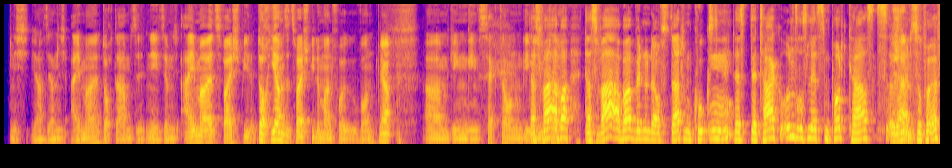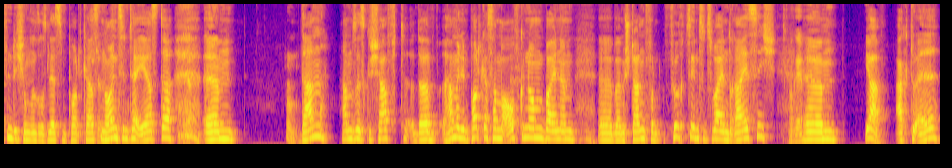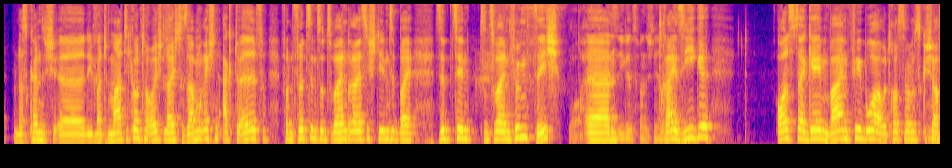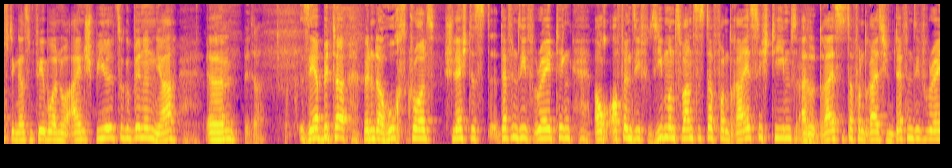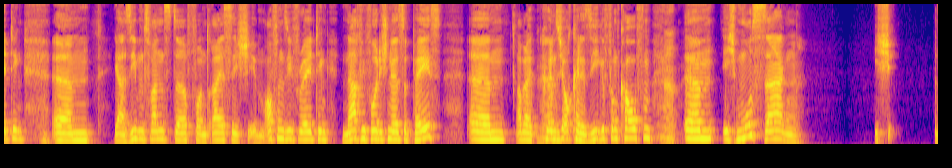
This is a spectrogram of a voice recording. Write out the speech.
nicht, ja, sie haben nicht einmal, doch da haben sie, nee, sie haben nicht einmal zwei Spiele, doch hier haben sie zwei Spiele mal in Folge gewonnen, ja. ähm, gegen, gegen Sacktown und gegen Das Utah. war aber, das war aber, wenn du da aufs Datum guckst, das, der Tag unseres letzten Podcasts, oder Stimmt. zur Veröffentlichung unseres letzten Podcasts, Stimmt. 19.01. Ähm, Hm. dann haben sie es geschafft. Da haben wir den Podcast haben wir aufgenommen bei einem, äh, beim Stand von 14 zu 32. Okay. Ähm, ja, aktuell, und das können sich äh, die Mathematiker unter euch leicht zusammenrechnen, aktuell von 14 zu 32 stehen sie bei 17 zu 52. Boah, drei ähm, Siege, 20 Jahre. drei Siege. All-Star Game war im Februar, aber trotzdem haben sie es Mhm. geschafft, den ganzen Februar nur ein Spiel zu gewinnen, ja. Ähm, Bitter. Sehr bitter, wenn du da hochscrollst, schlechtes Defensiv-Rating, auch offensiv 27. von 30 Teams, also 30. von 30 im Defensiv-Rating, ähm, ja, 27. von 30 im Offensiv-Rating, nach wie vor die schnellste Pace, ähm, aber da können sich auch keine Siege von kaufen. Ja. Ähm, ich muss sagen, ich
